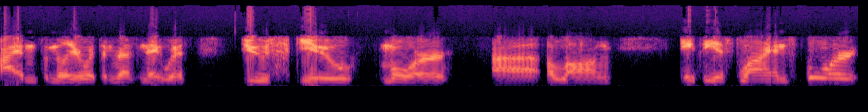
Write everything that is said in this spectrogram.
I'm familiar with and resonate with do skew more uh, along atheist lines or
